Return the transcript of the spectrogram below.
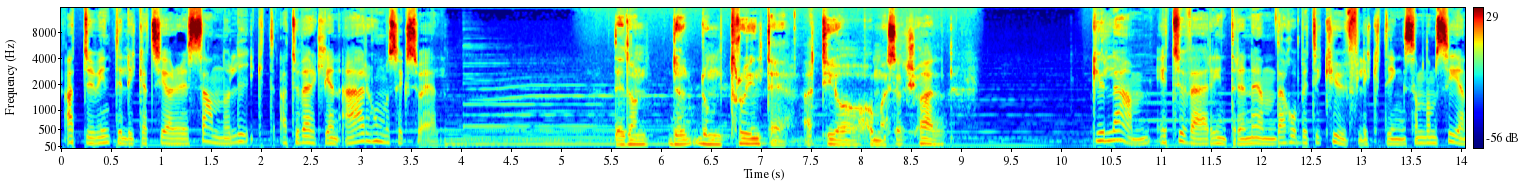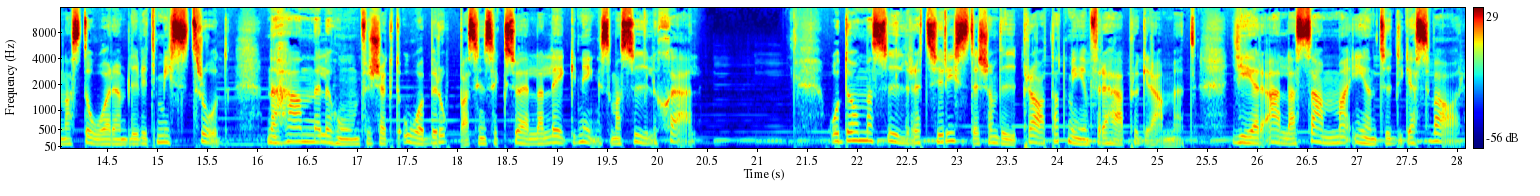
att du inte lyckats göra det sannolikt att du verkligen är homosexuell. De, de, de, de tror inte att jag är homosexuell. Gulam är tyvärr inte den enda hbtq-flykting som de senaste åren blivit misstrodd när han eller hon försökt åberopa sin sexuella läggning som asylskäl. Och de asylrättsjurister som vi pratat med inför det här programmet ger alla samma entydiga svar.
